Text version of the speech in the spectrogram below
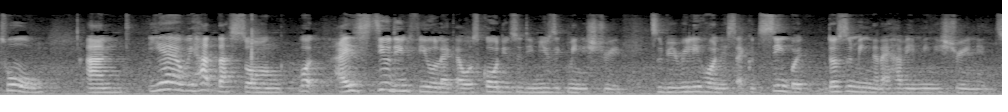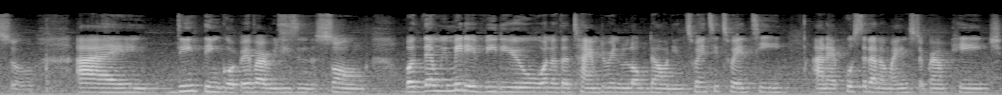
tool and yeah we had that song but i still didn't feel like i was called into the music ministry to be really honest i could sing but it doesn't mean that i have a ministry in it so i didn't think of ever releasing the song but then we made a video another time during lockdown in 2020 and I posted it on my Instagram page.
